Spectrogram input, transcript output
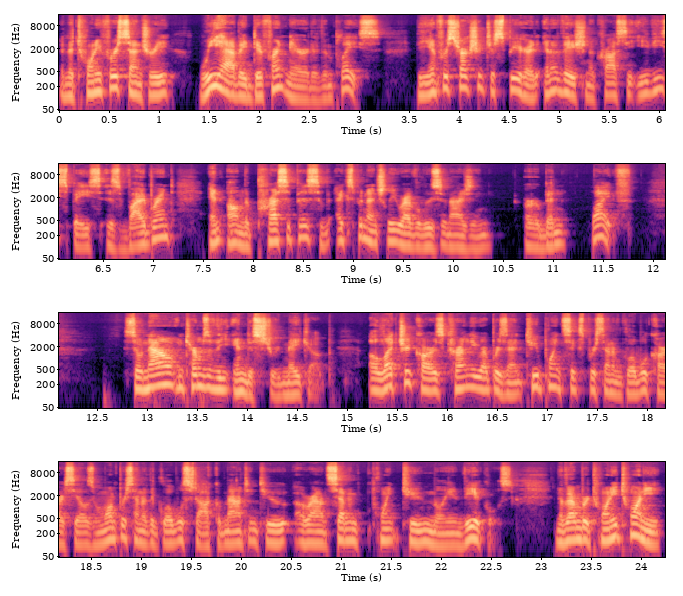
in the 21st century, we have a different narrative in place. The infrastructure to spearhead innovation across the EV space is vibrant and on the precipice of exponentially revolutionizing urban life. So, now in terms of the industry makeup, electric cars currently represent 2.6% of global car sales and 1% of the global stock, amounting to around 7.2 million vehicles. November 2020,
